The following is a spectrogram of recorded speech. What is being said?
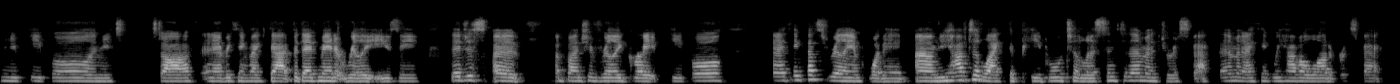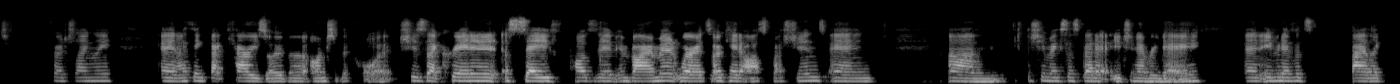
new people and new staff and everything like that, but they've made it really easy. They're just a, a bunch of really great people. And I think that's really important. Um, you have to like the people to listen to them and to respect them. And I think we have a lot of respect for Coach Langley. And I think that carries over onto the court. She's like created a safe, positive environment where it's okay to ask questions. And um, she makes us better each and every day. And even if it's by like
